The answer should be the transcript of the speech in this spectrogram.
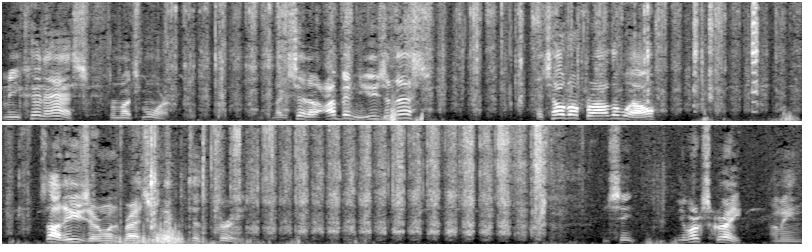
I mean, you couldn't ask for much more. Like I said, I've been using this. It's held up rather well. It's a lot easier when the branch is connected to the tree. You see, it works great. I mean,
